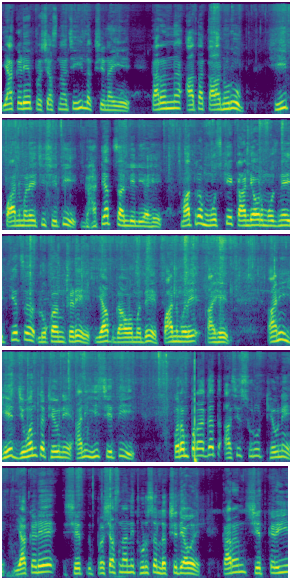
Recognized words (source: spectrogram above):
याकडे प्रशासनाचेही लक्ष नाही आहे कारण आता काळानुरूप ही पानमळ्याची शेती घाट्यात चाललेली आहे. मात्र मोजके कांड्यावर मोजण्या इतकेच लोकांकडे या गावामध्ये पानमळे आहेत. आणि हे जिवंत ठेवणे आणि ही शेती परंपरागत अशी सुरू ठेवणे याकडे शेत प्रशासनाने थोडंसं लक्ष द्यावं. कारण शेतकरी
